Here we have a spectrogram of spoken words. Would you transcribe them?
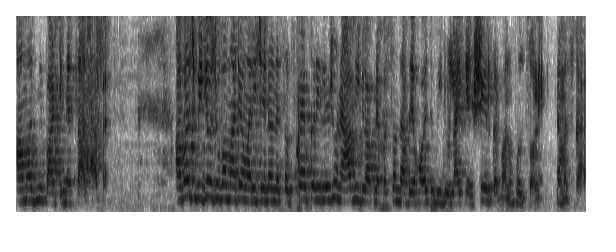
આમ આદમી પાર્ટીને સાથ આપે. આવા જ વીડિયો જોવા માટે અમારી ચેનલને સબસ્ક્રાઇબ કરી લેજો અને આ વીડિયો આપને પસંદ આવ્યો હોય તો વીડિયો લાઇક એન્ડ શેર કરવાનું ભૂલશો નહીં. નમસ્કાર.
